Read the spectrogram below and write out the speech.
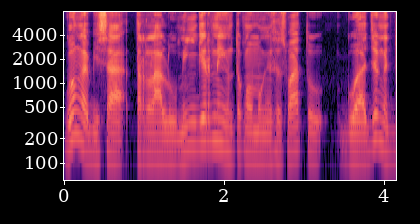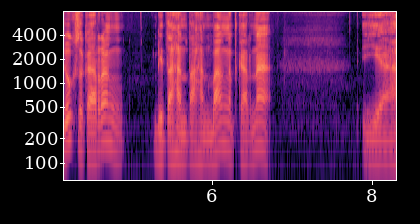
gue nggak bisa terlalu minggir nih untuk ngomongin sesuatu. Gue aja ngejok sekarang ditahan-tahan banget karena ya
